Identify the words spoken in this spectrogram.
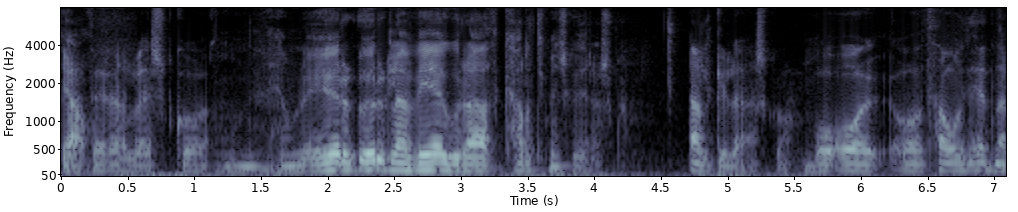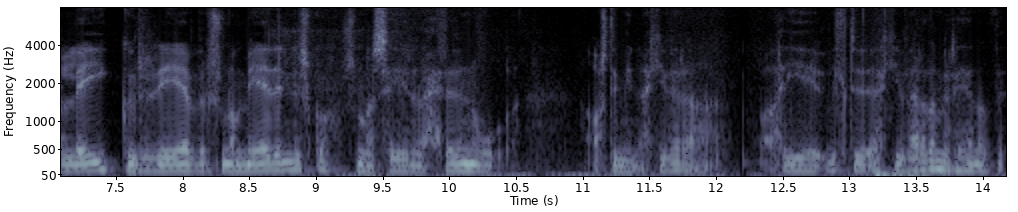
Já. það er alveg sko hún, hún er örgulega vegur að karlmennsku þeirra sko. algjörlega sko Mm. og, og, og þá hérna leikur refur svona meðinni sko svona segir nú, herðu nú ástu mín ekki vera að ég viltu ekki verða mér hérna til,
